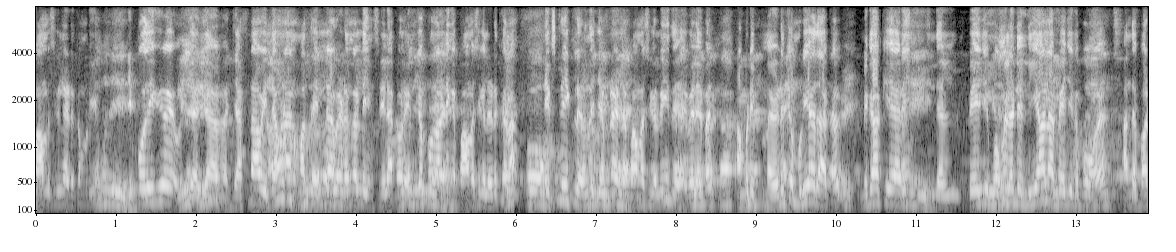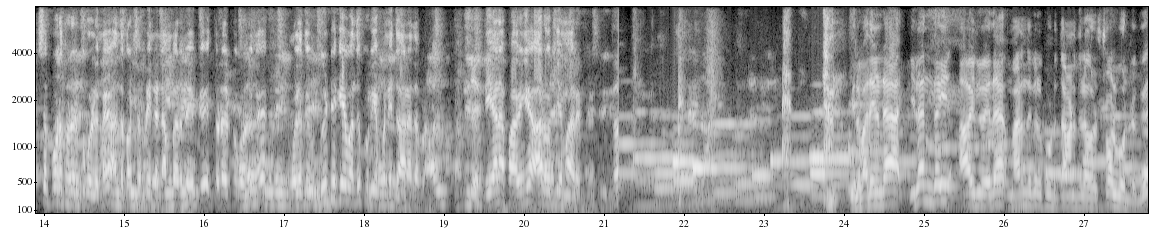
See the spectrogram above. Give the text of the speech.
பாமசிகளும் எடுக்க முடியும். இப்போதைக்கு ஜெப்னாவை இல்லாமல் நாங்கள் மற்ற எல்லா இடங்கள்லையும் ஸ்ரீலங்காவில் எங்கே போனாலும் நீங்கள் பாமசிகள் எடுக்கலாம். நெக்ஸ்ட் வீக்ல இருந்து ஜெப்னா எல்லா பாமசிகளையும் இது அவைலபிள் அப்படி எடுக்க முடியாதாக்கள் மிகாக்கியாரின் இந்த பேஜ் போங்க இல்லாட்டி லியானா பேஜுக்கு போங்க. அந்த வாட்ஸ்அப்போட தொடர்பு கொள்ளுங்க. அந்த வாட்ஸ்அப்ல இந்த நம்பர் இருக்கு தொடர்பு கொள்ளுங்க. உங்களுக்கு வீட்டுக்கே வந்து குரிய பண்ணி தானதை லியானா பாவீங்க ஆரோக்கியமா இருக்கு இதுல பாத்தீங்கன்னா இலங்கை ஆயுர்வேத மருந்துகள் கூட்டுத்தாபனத்துல ஒரு ஸ்டால் போட்டிருக்கு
